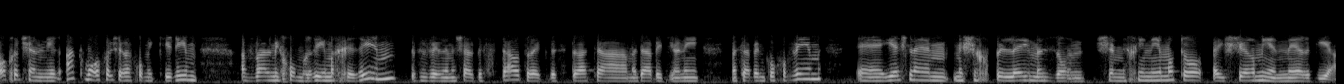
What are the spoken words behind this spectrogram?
אוכל שנראה כמו אוכל שאנחנו מכירים, אבל מחומרים אחרים, ולמשל בסטאר-טרק, בסדרת המדע הבדיוני, מצע בין כוכבים, אה, יש להם משכפלי מזון שמכינים אותו הישר מאנרגיה.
